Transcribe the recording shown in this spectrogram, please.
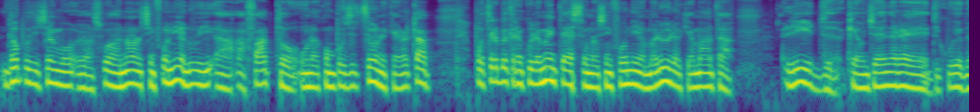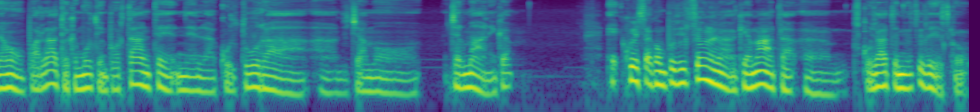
Dopo diciamo, la sua nona sinfonia lui ha, ha, fatto una composizione che in realtà potrebbe tranquillamente essere una sinfonia, ma lui l'ha chiamata Lied, che è un genere di cui abbiamo parlato e che è molto importante nella cultura eh, diciamo, germanica. E questa composizione l'ha chiamata, eh, scusate il mio tedesco,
